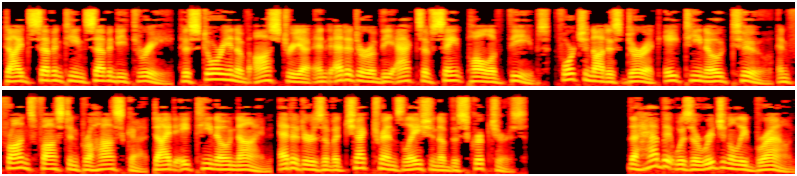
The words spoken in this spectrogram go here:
died 1773, historian of Austria and editor of the Acts of St. Paul of Thebes, Fortunatus Durich 1802 and Franz Faustin Procházka died 1809, editors of a Czech translation of the scriptures. The habit was originally brown,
